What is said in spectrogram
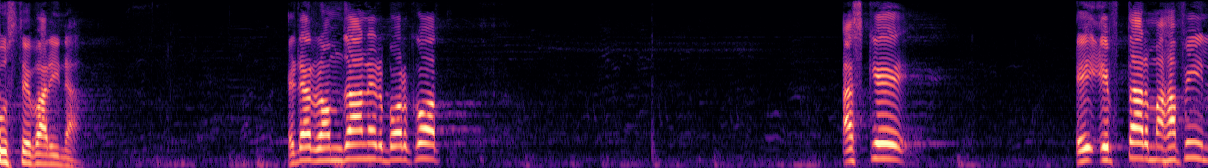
বুঝতে পারি না। এটা রমজানের বরকত। আজকে এই ইফতার মাহফিল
